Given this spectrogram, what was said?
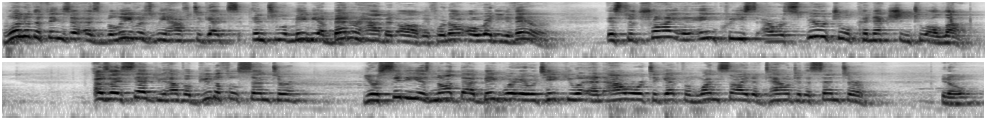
One of the things that as believers we have to get into maybe a better habit of, if we're not already there, is to try and increase our spiritual connection to Allah. As I said, you have a beautiful center. Your city is not that big where it would take you an hour to get from one side of town to the center. You know,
